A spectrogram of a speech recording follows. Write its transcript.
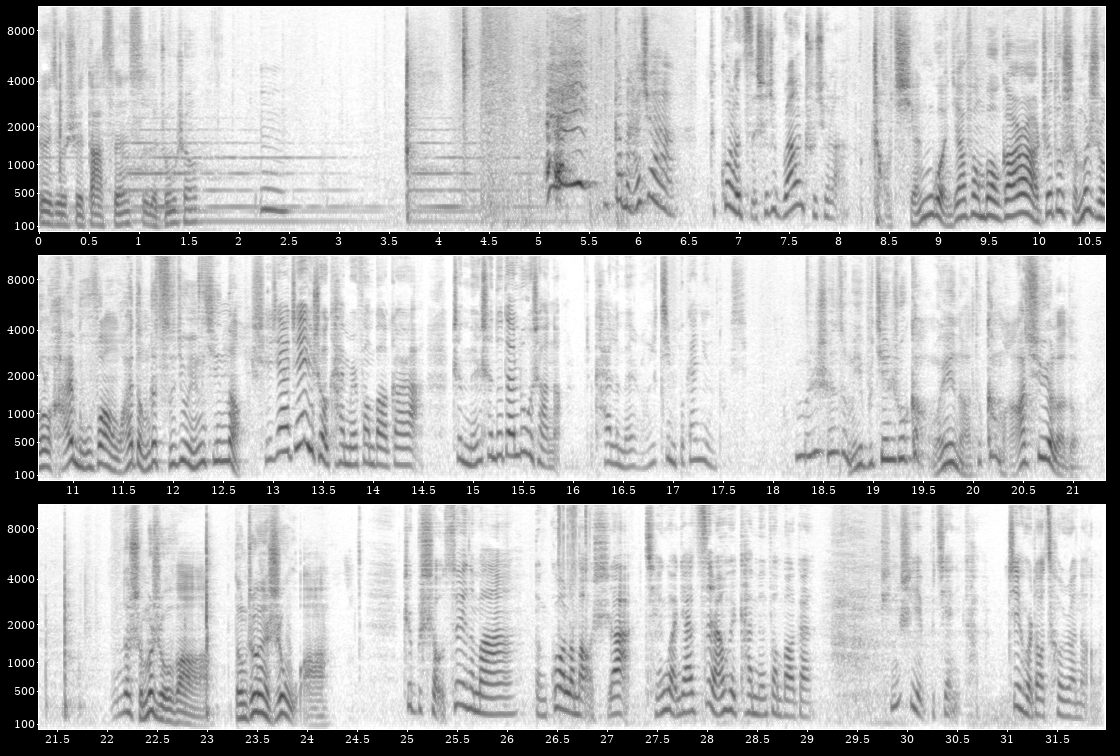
这就是大慈恩寺的钟声。了子时就不让出去了。找钱管家放报杆啊！这都什么时候了还不放？我还等着辞旧迎新呢。谁家这个时候开门放报杆啊？这门神都在路上呢，这开了门容易进不干净的东西。门神怎么也不坚守岗位呢？都干嘛去了都？那什么时候放啊？等正月十五啊？这不守岁呢吗？等过了卯时啊，钱管家自然会开门放报杆。平时也不见你看，这会儿倒凑热闹了。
